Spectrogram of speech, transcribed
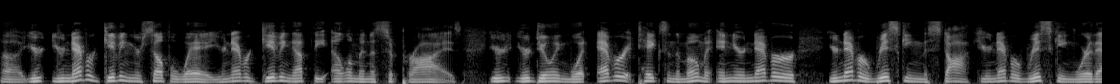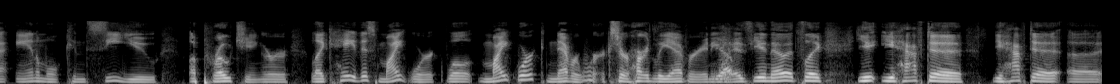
uh, you're you're never giving yourself away. You're never giving up the element of surprise. You're you're doing whatever it takes in the moment, and you're never you're never risking the stock. You're never risking where that animal can see you approaching, or like, hey, this might work. Well, might work never works, or hardly ever, anyways. You know, it's like you you have to you have to uh,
